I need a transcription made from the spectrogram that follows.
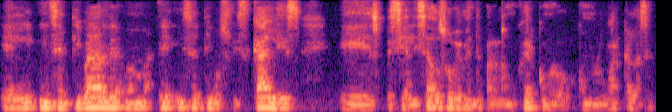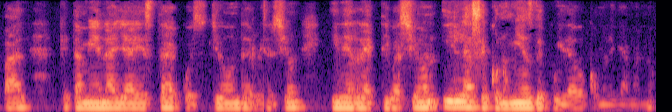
el incentivar eh, incentivos fiscales eh, especializados obviamente para la mujer, como lo, como lo marca la CEPAL, que también haya esta cuestión de reinserción y de reactivación y las economías de cuidado, como le llaman, ¿no?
